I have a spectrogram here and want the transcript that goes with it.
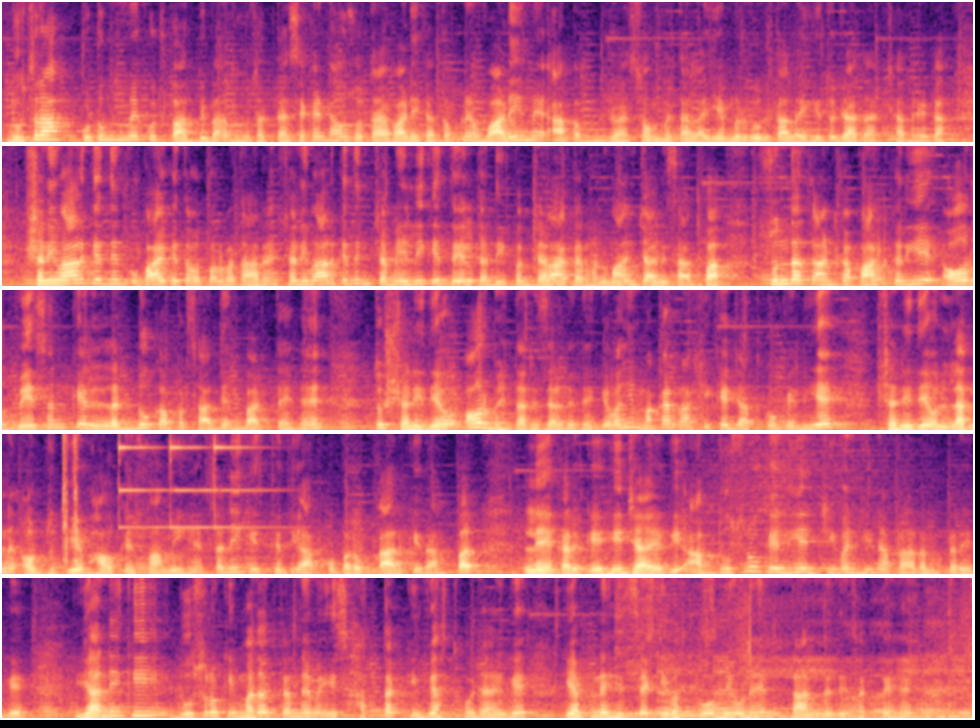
दूसरा, कुटुंब में कुछ बात विवाद हो सकता है। सेकंड हाउस होता है वाड़ी का तो अपने वाड़ी में आप जो है सौम्यता लाइए, मृदुलता लाइए तो ज़्यादा अच्छा रहेगा। शनिवार के दिन उपाय के तौर पर बता रहे हैं। शनिवार के दिन चमेली के तेल का दीपक जलाकर हनुमान चालीसा अथवा सुंदरकांड का पाठ करिए और बेसन के लड्डू का प्रसाद यदि बांटते हैं तो शनिदेव और बेहतर रिज़ल्ट देंगे। वहीं मकर राशि के जातकों के लिए शनिदेव लग्न और द्वितीय भाव के स्वामी हैं। शनि की स्थिति आपको परोपकार की राह पर ले करके ही जाएगी। आप दूसरों के लिए जीवन जीना प्रारंभ करेंगे। यानी यानी कि दूसरों की मदद करने में इस हद तक की व्यस्त हो जाएँगे कि अपने हिस्से की वस्तुओं भी उन्हें दान में दे सकते हैं।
